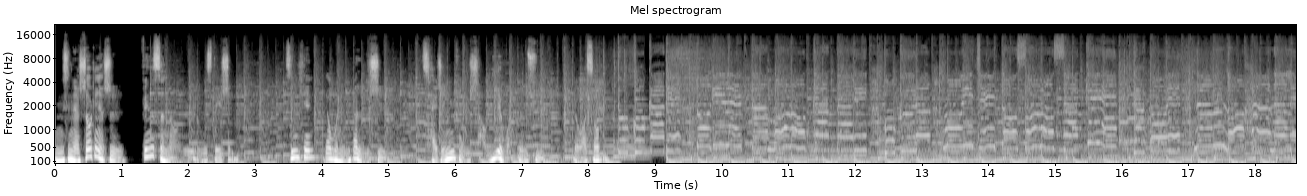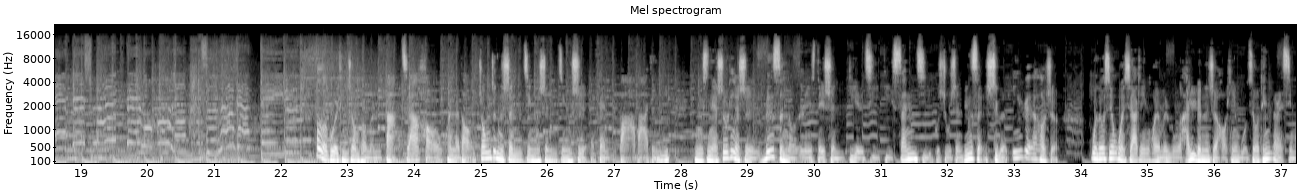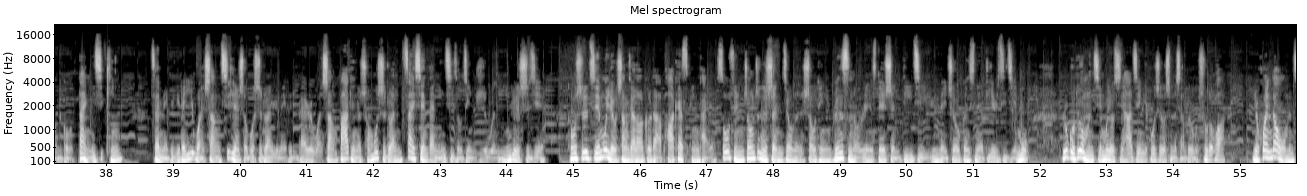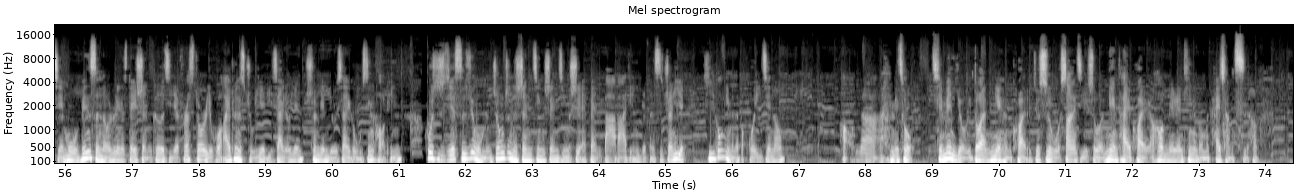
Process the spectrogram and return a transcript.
您现在收听的是 Vincent 老日 In Station，今天要为您带来的是踩着音符朝夜晚奔去小阿松。Hello，各位听众朋友们，大家好，欢迎来到庄正声今生今世 FM 八八点一。您现在收听的是 Vincento Radio Station 第二季第三集。我是主持人 Vincent，是个音乐爱好者。我留言问夏听，朋友们如果韩语的者好听，我就听。当然，希望能够带你一起听。在每个礼拜一晚上七点首播时段与每个礼拜日晚上八点的重播时段，在线带您一起走进日文音乐世界。同时，节目有上架到各大 Podcast 平台，搜寻中正声就能收听 Vincento Radio Station 第一季与每周更新的第二季节目。如果对我们节目有其他建议，或是有什么想对我说的话，也欢迎到我们节目 Vincent No Radio Station 各级的 First Story 或 iTunes 主页底下留言，顺便留下一个五星好评，或是直接私讯我们中正声今声今世 FM 八八点一的粉丝专业，提供你们的宝贵意见哦。好，那没错，前面有一段念很快的，就是我上一集说的念太快，然后没人听得懂的开场词哈。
